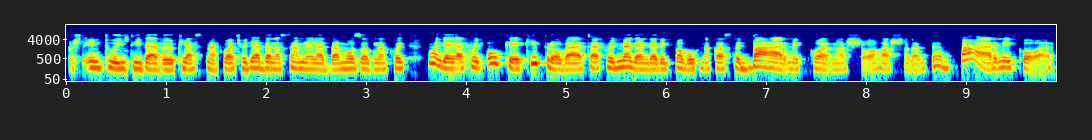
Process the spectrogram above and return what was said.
most intuitív evők lesznek, vagy hogy ebben a szemléletben mozognak, hogy mondják, hogy oké, okay, kipróbálták, hogy megengedik maguknak azt, hogy bármikor nassolhassanak, de bármikor.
